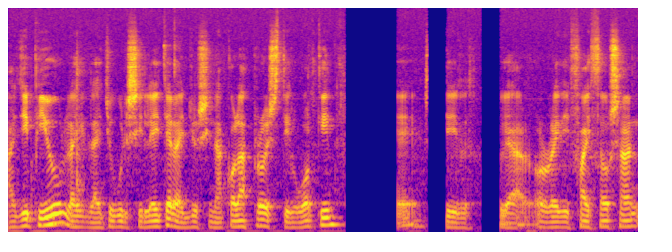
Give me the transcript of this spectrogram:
a GPU like like you will see later. I'm using a Colab Pro, still working. Still, we are already 5,000.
